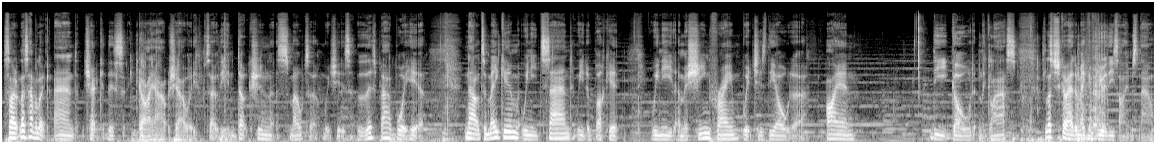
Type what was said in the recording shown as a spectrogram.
So let's have a look and check this guy out, shall we? So the induction smelter, which is this bad boy here. Now to make him, we need sand, we need a bucket, we need a machine frame, which is the older iron, the gold, and the glass. So let's just go ahead and make a few of these items now.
